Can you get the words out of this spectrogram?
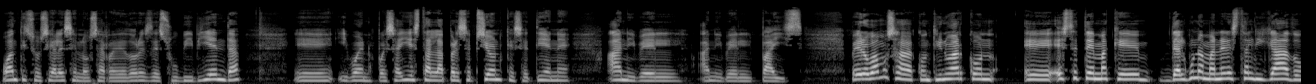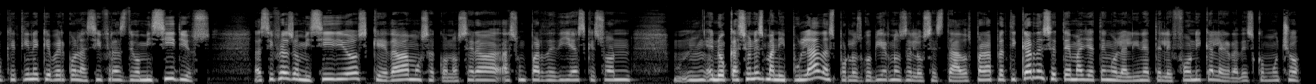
o antisociales en los alrededores de su vivienda. Eh, y bueno, pues ahí está la percepción que se tiene a nivel, a nivel país. Pero vamos a continuar con eh, este tema que de alguna manera está ligado, que tiene que ver con las cifras de homicidios. Las cifras de homicidios que dábamos a conocer hace un par de días, que son mm, en ocasiones manipuladas por los gobiernos de los estados. Para platicar de ese tema ya tengo la línea telefónica, le agradezco mucho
